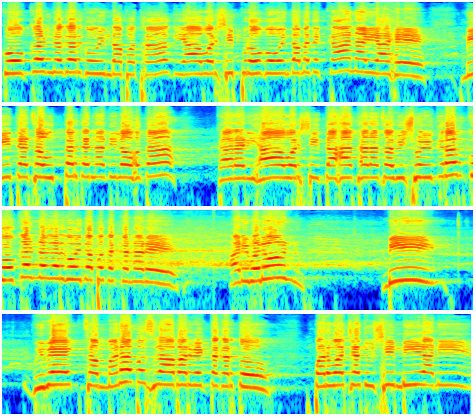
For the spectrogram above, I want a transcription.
कोकण नगर गोविंदा पथक या वर्षी प्रो गोविंदामध्ये का नाही आहे? मी त्याचं उत्तर त्यांना दिलं होतं कारण ह्या वर्षी दहा थराचा विश्वविक्रम कोकण नगर गोविंदा पथक करणार आहे. आणि म्हणून मी विवेकचा मनापासून आभार व्यक्त करतो. परवाच्या दिवशी मी आणि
